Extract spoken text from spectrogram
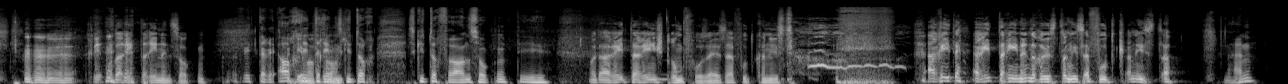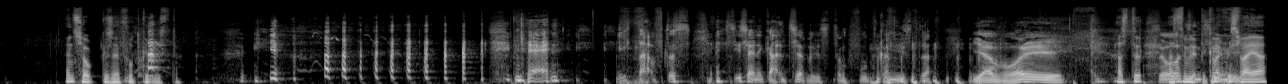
Oder Ritterinnensocken. Ritter, auch Game of Ritterin. Thrones. Es gibt auch, es gibt auch Frauensocken, die Oder eine Ritterin-Strumpfhose ist ein Foodkanister. eine Ritter- eine Ritterinnenrüstung ist ein Foodkanister. Nein, ein Socken ist ein Foodkanister. Nein, ich darf das. Es ist eine ganze Rüstung, Foodkanister. Jawohl. Hast du, So hast du mitbekommen, es war ja,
